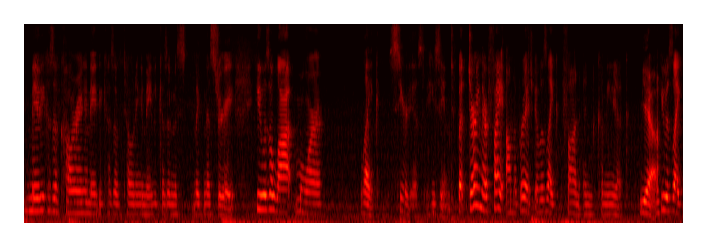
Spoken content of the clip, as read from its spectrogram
maybe because of coloring and maybe because of toning and maybe because of mis- like mystery he was a lot more like serious he seemed but during their fight on the bridge it was like fun and comedic Yeah. he was like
